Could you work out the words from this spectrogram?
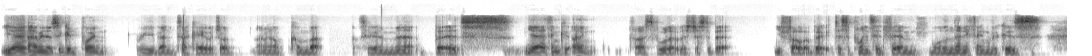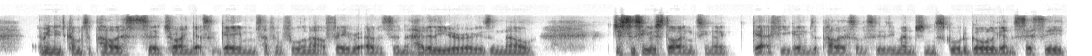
Yeah, I mean it's a good point, Re Benteke, which I'll, I mean I'll come back to in a minute. But it's yeah, I think I think first of all it was just a bit you felt a bit disappointed for him more than anything because I mean he'd come to Palace to try and get some games, having fallen out of favour at Everton ahead of the Euros, and now just as he was starting to you know get a few games at Palace. Obviously, as you mentioned, scored a goal against City.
